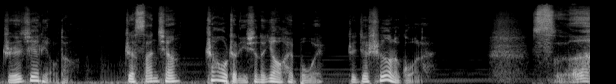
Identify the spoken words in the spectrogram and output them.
直截了当。这三枪照着李迅的要害部位直接射了过来，死！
